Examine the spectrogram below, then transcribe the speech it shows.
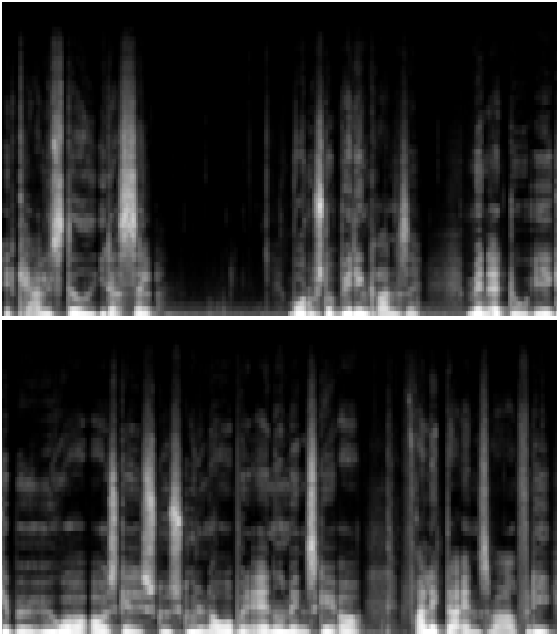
et kærligt sted i dig selv, hvor du står ved din grænse, men at du ikke behøver at skal skyde skylden over på et andet menneske og fralægge dig ansvaret. Fordi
